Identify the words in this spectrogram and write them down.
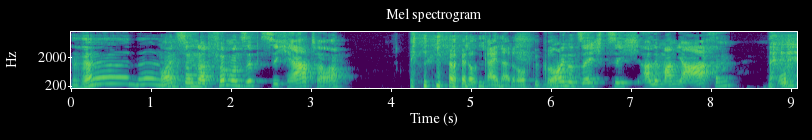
Was? Nein. 1975 Hertha, da wäre doch keiner drauf gekommen. 69 Alemannia Aachen und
